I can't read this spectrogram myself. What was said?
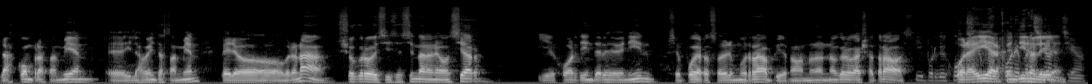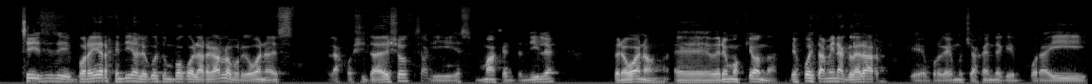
las compras también eh, y las ventas también. Pero, pero nada, yo creo que si se sientan a negociar, y el jugador tiene interés de venir, se puede resolver muy rápido, no, no, no creo que haya trabas. por ahí Argentino le Sí, sí, sí, por ahí a Argentino le cuesta un poco largarlo porque bueno, es la joyita de ellos y es más que entendible. Pero bueno, eh, veremos qué onda. Después también aclarar, que porque hay mucha gente que por ahí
